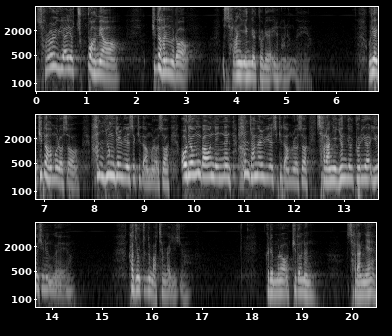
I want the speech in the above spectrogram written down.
서로를 위하여 축복하며 기도함으로 사랑의 연결고리가 일어나는 거예요. 우리가 기도함으로써 한 형제를 위해서 기도함으로써 어려움 가운데 있는 한 자매를 위해서 기도함으로써 사랑의 연결고리가 이어지는 거예요. 가족들도 마찬가지죠. 그러므로 기도는 사랑의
